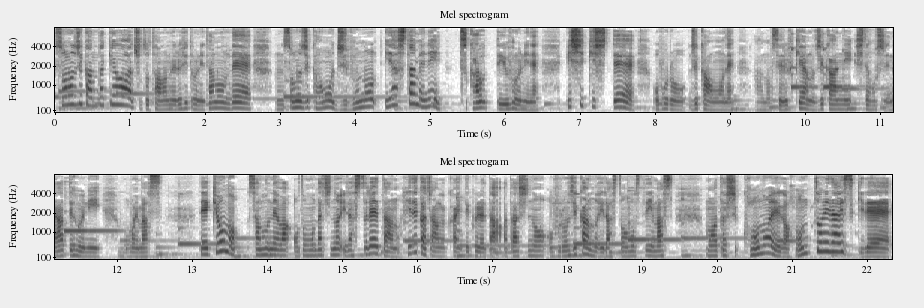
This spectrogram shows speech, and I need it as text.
その時間だけはちょっと頼める人に頼んで、うん、その時間を自分の癒すために使うっていう風にね意識してお風呂時間をねあのセルフケアの時間にしてほしいなっていう風に思います。で今日のサムネはお友達のイラストレーターのひでかちゃんが描いてくれた私のお風呂時間のイラストを載せています。もう私この絵が本当に大好きで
